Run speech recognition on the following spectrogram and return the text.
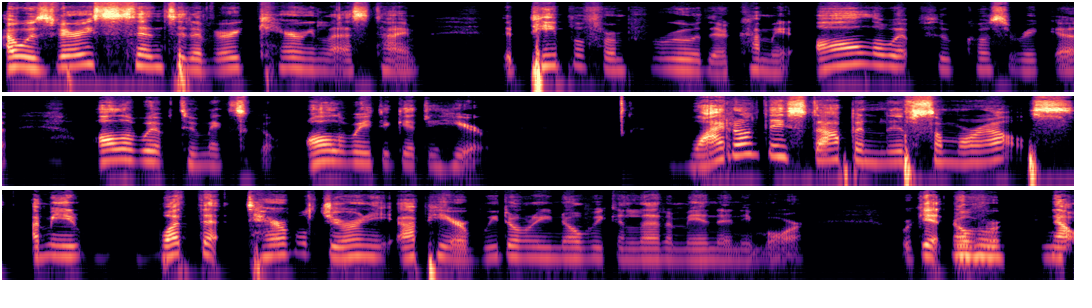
I was very sensitive, very caring last time. The people from Peru, they're coming all the way up to Costa Rica, all the way up to Mexico, all the way to get to here. Why don't they stop and live somewhere else? I mean, what that terrible journey up here, we don't even know we can let them in anymore. We're getting over not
